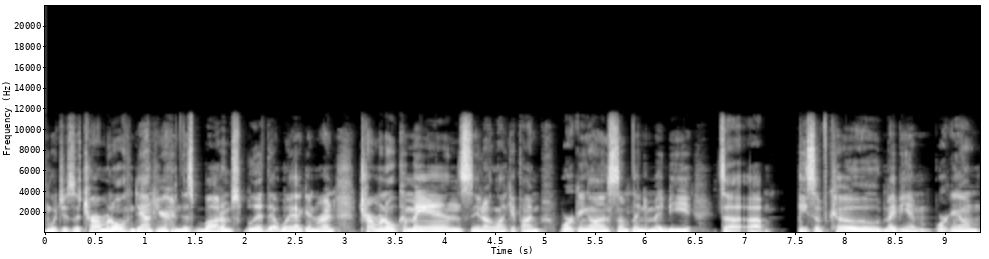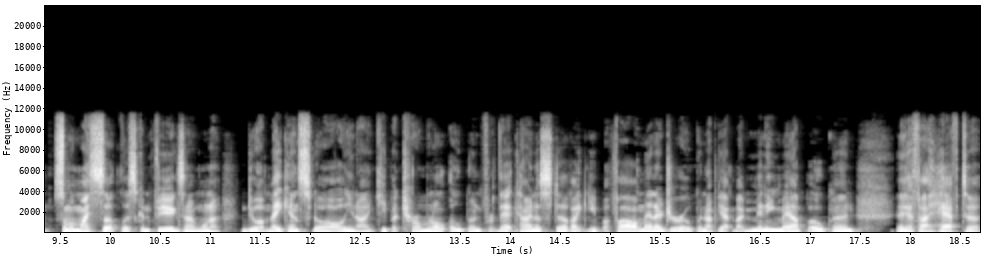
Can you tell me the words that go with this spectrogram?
which is a terminal down here in this bottom split. That way I can run terminal commands, you know, like if I'm working on something and maybe it's a, a piece of code. Maybe I'm working on some of my suckless configs and I want to do a make install. You know, I keep a terminal open for that kind of stuff. I can keep a file manager open. I've got my mini map open. And if I have to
